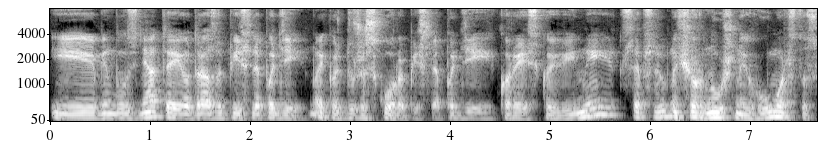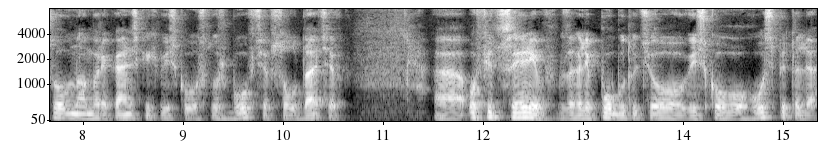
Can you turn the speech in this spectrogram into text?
І він був знятий одразу після подій, ну якось дуже скоро після подій Корейської війни. Це абсолютно чорнушний гумор стосовно американських військовослужбовців, солдатів, е, офіцерів, взагалі побуту цього військового госпіталя.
